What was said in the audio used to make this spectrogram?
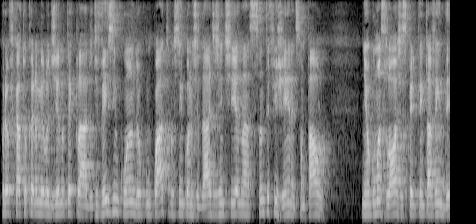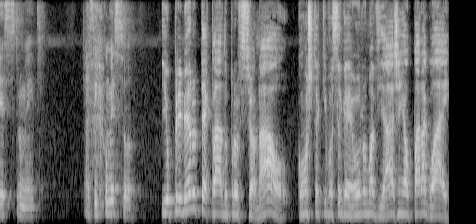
para eu ficar tocando a melodia no teclado. De vez em quando, eu com 4 ou 5 anos de idade, a gente ia na Santa Efigênia de São Paulo, em algumas lojas, para ele tentar vender esse instrumento. Assim que começou. E o primeiro teclado profissional consta que você ganhou numa viagem ao Paraguai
